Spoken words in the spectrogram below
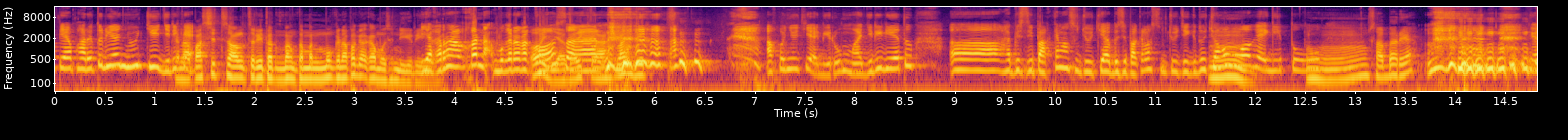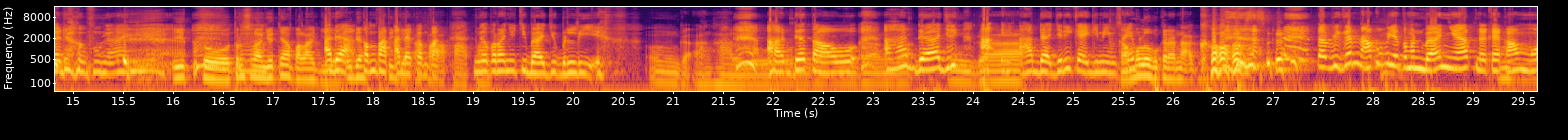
tiap hari tuh dia nyuci jadi Kenapa kayak sih selalu cerita tentang temenmu? Kenapa nggak kamu sendiri? ya karena aku kan bukan anak Oh iya kosan baiklah, lanjut. aku nyuci ya di rumah jadi dia tuh eh, habis dipakai langsung cuci habis dipakai langsung cuci gitu cowok kayak gitu Hmm, sabar ya. nggak ada hubungannya itu. Terus selanjutnya apa lagi? ya? ada Udah, keempat tiga. ada keempat nggak pernah nyuci baju beli Enggak, anghalu. ada tahu enggak, enggak. ada jadi Enggak. eh, ada jadi kayak gini misalnya Kamu lo bukan anak kos. tapi kan aku punya teman banyak nggak kayak kamu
